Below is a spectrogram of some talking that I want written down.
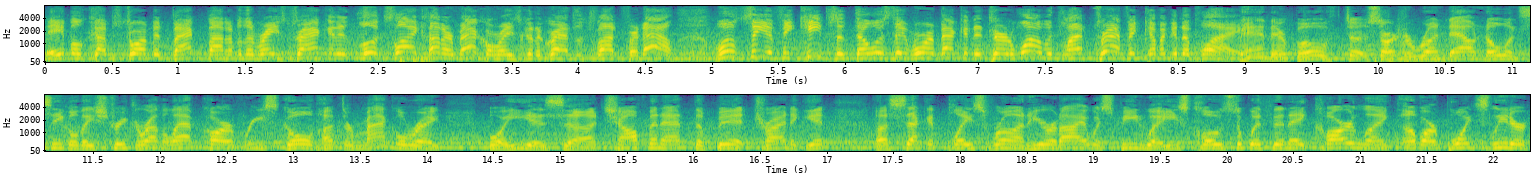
Abel comes storming back bottom of the racetrack, and it looks like Hunter McElrea's going to grab the spot for now. We'll see if he keeps it though as they roar back into turn one with lap traffic coming into play. And they're both t- starting to run down. Nolan Siegel, they streak around the lap car of Reece Gold. Hunter McElrea, boy, he is uh, chomping at the bit, trying to get a second place run here at Iowa Speedway. He's close to within a car length of our points leader,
